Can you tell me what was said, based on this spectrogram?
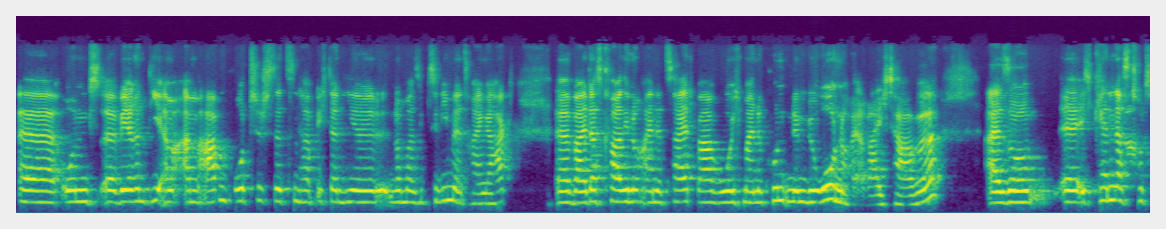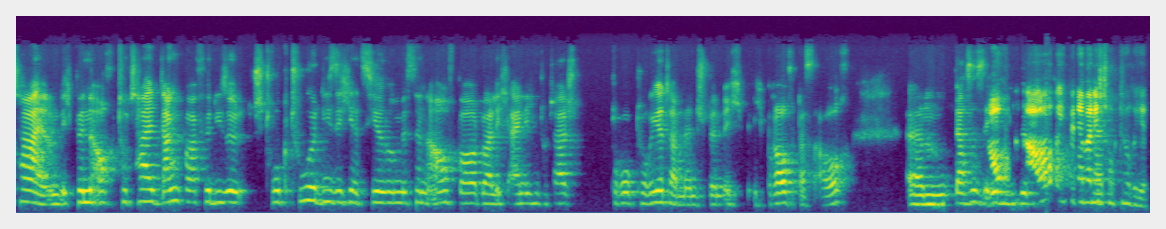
Äh, und äh, während die am, am Abendbrottisch sitzen, habe ich dann hier nochmal 17 E-Mails reingehackt, äh, weil das quasi noch eine Zeit war, wo ich meine Kunden im Büro noch erreicht habe. Also äh, ich kenne das total und ich bin auch total dankbar für diese Struktur, die sich jetzt hier so ein bisschen aufbaut, weil ich eigentlich ein total strukturierter Mensch bin. Ich, ich brauche das auch. Ähm, das ist auch, eben auch, ich bin aber nicht strukturiert.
